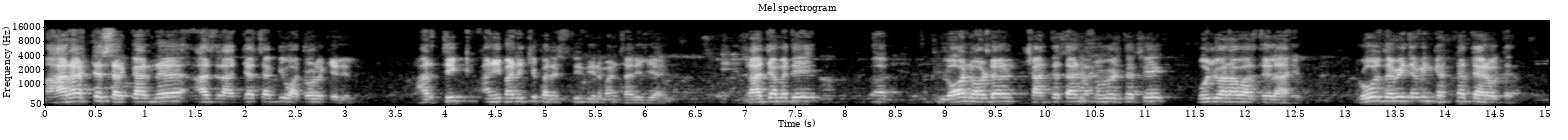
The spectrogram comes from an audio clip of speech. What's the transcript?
महाराष्ट्र सरकारनं आज राज्याचं अगदी वाटोळं केलेलं. आहे. आर्थिक आणीबाणीची परिस्थिती निर्माण झालेली आहे. राज्यामध्ये लॉ अँड ऑर्डर शांतता आणि सुव्यवस्थेचे बोजवारा वाजलेला आहे. रोज नवीन नवीन घटना तयार होत आहेत.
